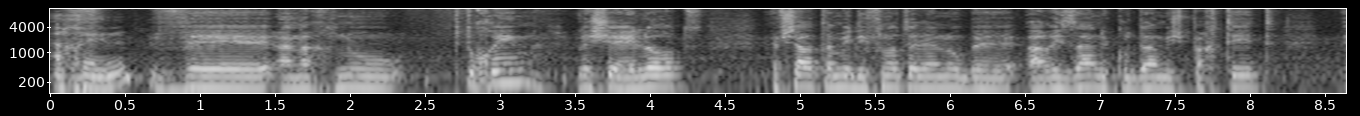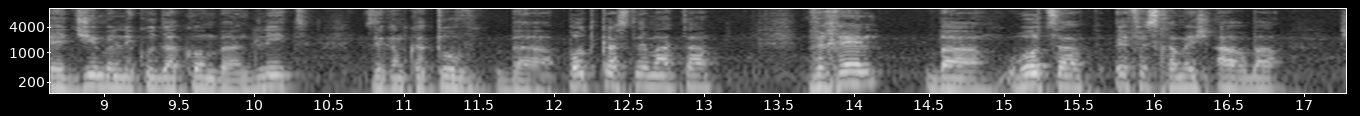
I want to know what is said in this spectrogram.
אכן. ואנחנו פתוחים לשאלות. אפשר תמיד לפנות אלינו באריזה נקודה משפחתית gmail.com באנגלית. זה גם כתוב בפודקאסט למטה. וכן בוואטסאפ 054 775-7787.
